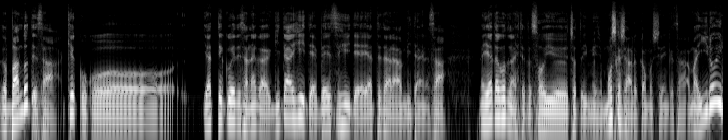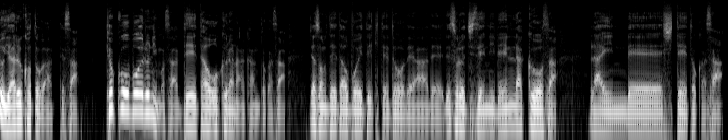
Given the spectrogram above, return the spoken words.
ー、バンドってさ、結構こう、やっていく上でさ、なんかギター弾いて、ベース弾いてやってたらみたいなさ、やったことない人とそういうちょっとイメージもしかしたらあるかもしれんけどさ、まあいろいろやることがあってさ、曲を覚えるにもさ、データを送らなあかんとかさ、じゃあそのデータを覚えてきてどうでああで、で、それを事前に連絡をさ、LINE でしてとかさ、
